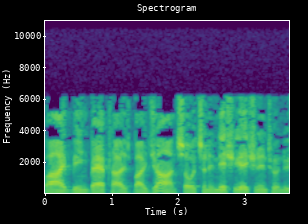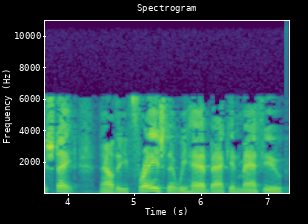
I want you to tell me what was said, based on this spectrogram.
by being baptized by John. So it's an initiation into a new state. Now the phrase that we had back in Matthew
